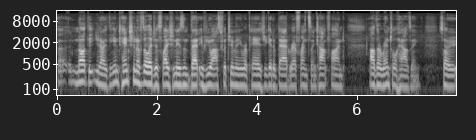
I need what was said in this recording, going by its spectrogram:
uh, not the you know the intention of the legislation isn't that if you ask for too many repairs you get a bad reference and can't find other rental housing. So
